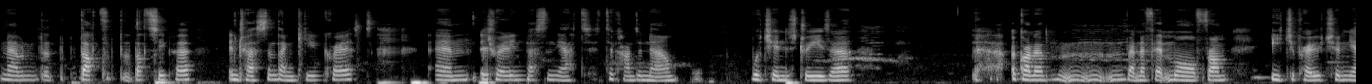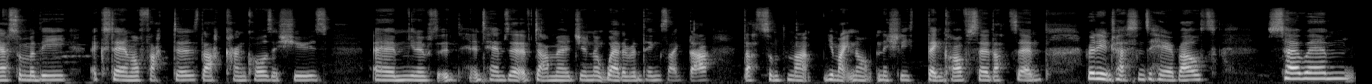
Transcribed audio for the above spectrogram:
No, that's that's super interesting. Thank you, Chris. Um, it's really interesting yet to, to kind of know which industries are are gonna benefit more from each approach, and yeah, some of the external factors that can cause issues. Um, you know, in, in terms of damage and weather and things like that, that's something that you might not initially think of. So that's um, really interesting to hear about. So um,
